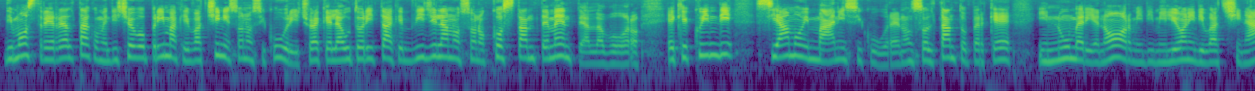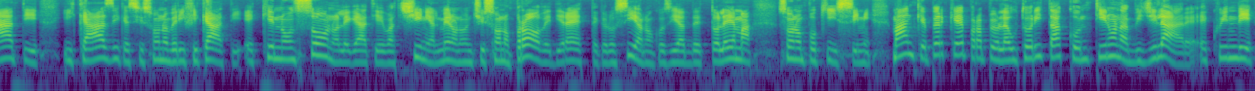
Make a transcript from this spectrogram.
dimostra in realtà, come dicevo prima, che i vaccini sono sicuri, cioè che le autorità che vigilano sono costantemente al lavoro e che quindi siamo in mani sicure, non soltanto perché i numeri enormi di milioni di vaccinati, i casi che si sono verificati, e che non sono legati ai vaccini, almeno non ci sono prove dirette che lo siano, così ha detto Lema, sono pochissimi, ma anche perché proprio le autorità continuano a vigilare e quindi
